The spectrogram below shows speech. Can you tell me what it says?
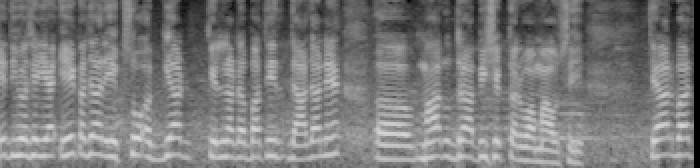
એ દિવસે એક હજાર એકસો અગિયાર તેલના ડબ્બાથી દાદાને મહારુદ્રાભિષેક કરવામાં આવશે. ત્યારબાદ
